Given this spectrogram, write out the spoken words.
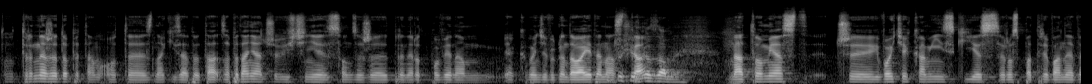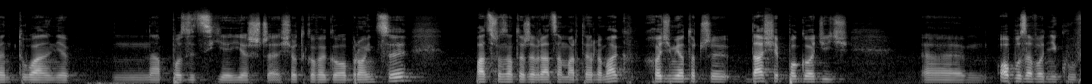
To trenerze dopytam o te znaki zapyta zapytania. Oczywiście nie sądzę, że trener odpowie nam, jak będzie wyglądała Tu się jedenastka. zgadzamy. Natomiast czy Wojciech Kamiński jest rozpatrywany ewentualnie na pozycję jeszcze środkowego obrońcy? Patrząc na to, że wraca Martin Remak, chodzi mi o to, czy da się pogodzić obu zawodników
